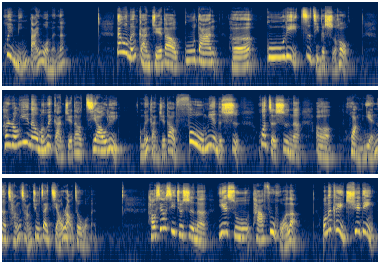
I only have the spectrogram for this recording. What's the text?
会明白我们呢？当我们感觉到孤单和孤立自己的时候，很容易呢，我们会感觉到焦虑，我们会感觉到负面的事，或者是呢，呃，谎言呢，常常就在搅扰着我们。好消息就是呢，耶稣他复活了，我们可以确定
